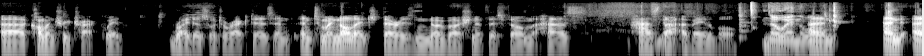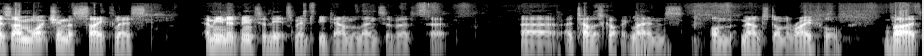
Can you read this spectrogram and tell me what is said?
a commentary track with writers or directors, and and to my knowledge, there is no version of this film that has has No. that available. Nowhere in the world. And and as I'm watching the cyclist, I mean, admittedly, it's meant to be down the lens of a a, uh, a telescopic lens on mounted on the rifle, but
